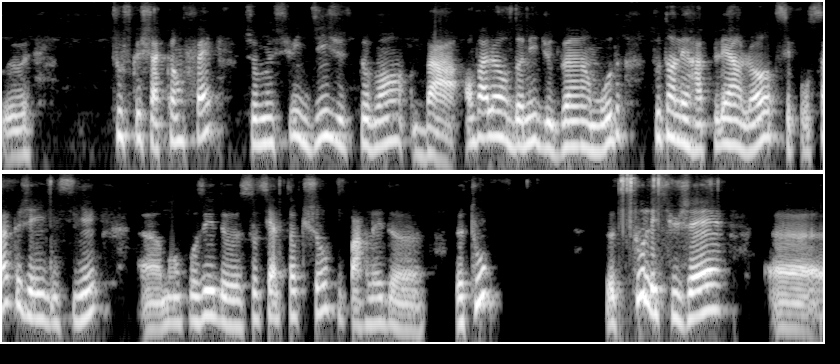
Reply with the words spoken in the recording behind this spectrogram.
tout ce que chacun fait, je me suis dit justement, bah, on va leur donner du grain à moudre tout en les rappelant à l'ordre. C'est pour ça que j'ai initié euh, mon posé de Social Talk Show pour parler de, tout, de tous les sujets. Euh,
